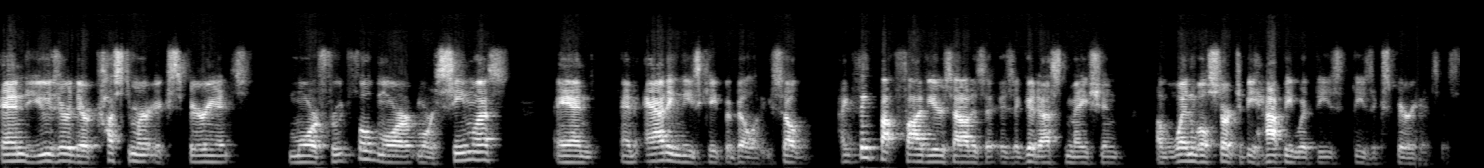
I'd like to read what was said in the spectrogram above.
end user, their customer experience more fruitful, more more seamless, and and adding these capabilities. So I think about five years out is a, is a good estimation of when we'll start to be happy with these these experiences.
